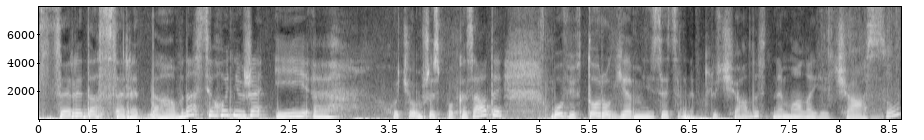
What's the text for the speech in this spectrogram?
Середа, середа в нас сьогодні вже і. Е... Хочу вам щось показати, бо вівторок я мені здається не включалась, не мала я часу.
